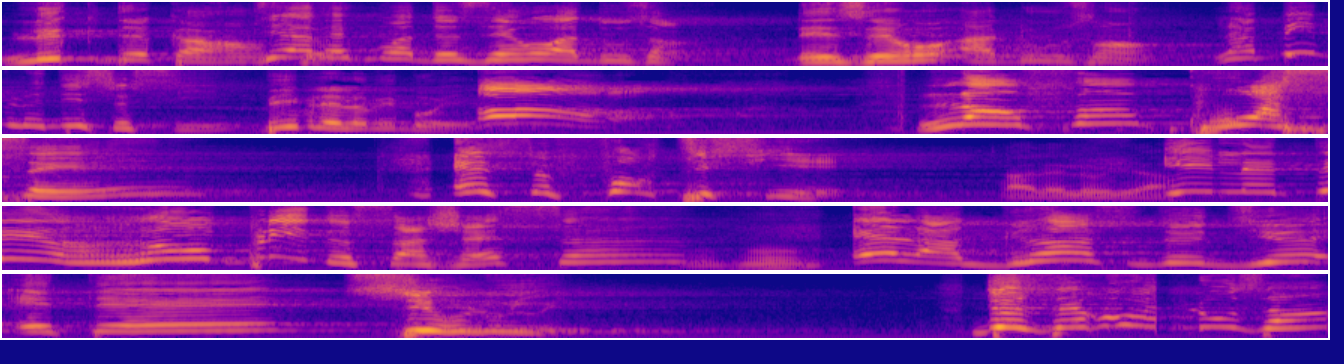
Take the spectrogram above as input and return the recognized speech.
luc 2 40 Dis avec moi de 0 à 12 ans. de 0 à 12 ans La Bible dit ceci. bible Or, l'enfant croissait et se fortifiait. alléluia Il était rempli de sagesse et la grâce de Dieu était sur lui. De 0 à 12 ans,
